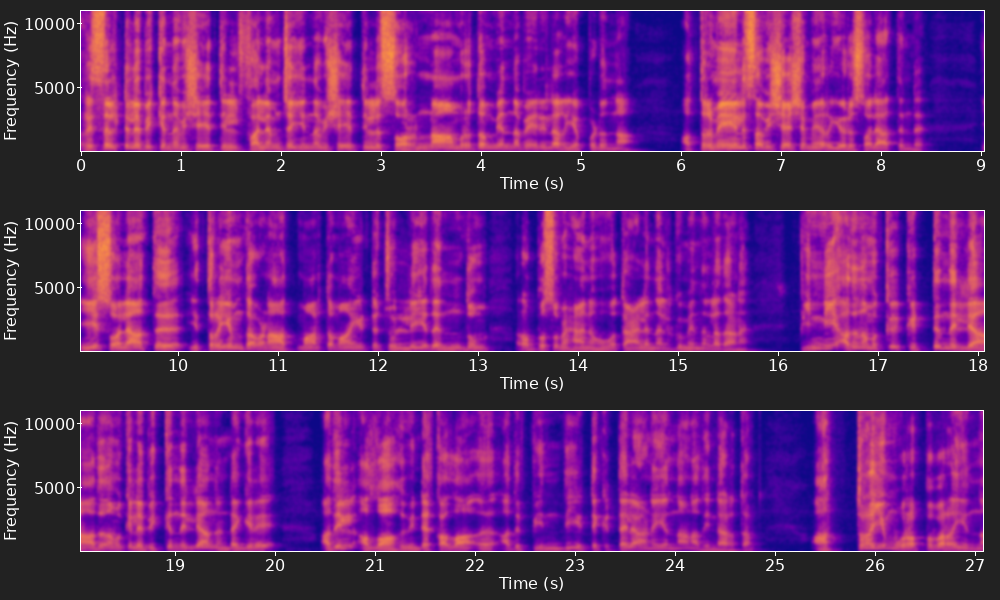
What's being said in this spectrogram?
റിസൾട്ട് ലഭിക്കുന്ന വിഷയത്തിൽ ഫലം ചെയ്യുന്ന വിഷയത്തിൽ സ്വർണാമൃതം എന്ന പേരിൽ അറിയപ്പെടുന്ന അത്രമേൽ സവിശേഷമേറിയൊരു സ്വലാത്തുണ്ട്. ഈ സ്വലാത്ത് ഇത്രയും തവണ ആത്മാർത്ഥമായിട്ട് ചൊല്ലിയത് എന്തും റബ്ബ് സുബഹാനുഹൂവത്തായാലും നൽകുമെന്നുള്ളതാണ് പിന്നെ അത് നമുക്ക് കിട്ടുന്നില്ല അത് നമുക്ക് ലഭിക്കുന്നില്ല എന്നുണ്ടെങ്കിൽ അതിൽ അള്ളാഹുവിന്റെ കലാ അത് പിന്തിയിട്ട് കിട്ടലാണ് എന്നാണ് അതിന്റെ അർത്ഥം. അത്രയും ഉറപ്പ് പറയുന്ന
